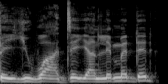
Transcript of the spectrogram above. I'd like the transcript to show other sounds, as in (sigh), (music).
BUID Unlimited.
